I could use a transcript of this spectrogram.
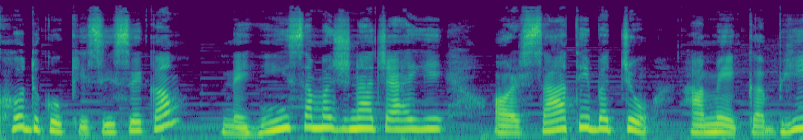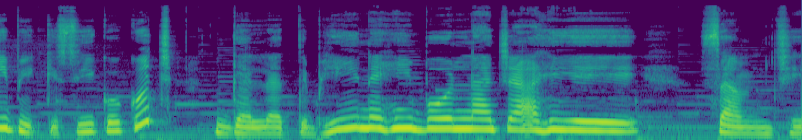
खुद को किसी से कम नहीं समझना चाहिए और साथ ही बच्चों, हमें कभी भी किसी को कुछ गलत भी नहीं बोलना चाहिए। समझे?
